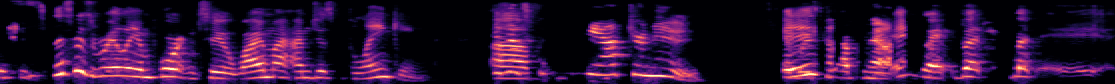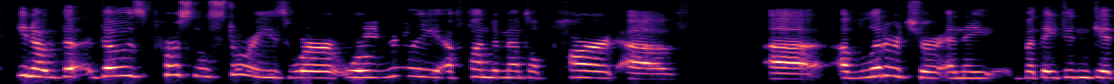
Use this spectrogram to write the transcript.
this is, this is really important too why am i i'm just blanking Um, it's the afternoon. It is time the afternoon. Anyway, but but eh, you know the, those personal stories were were really a fundamental part of uh, of literature, and they but they didn't get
